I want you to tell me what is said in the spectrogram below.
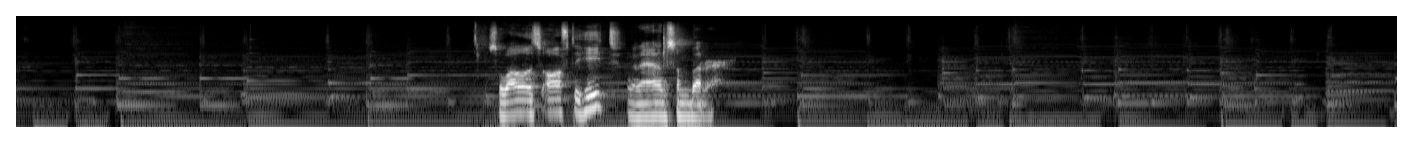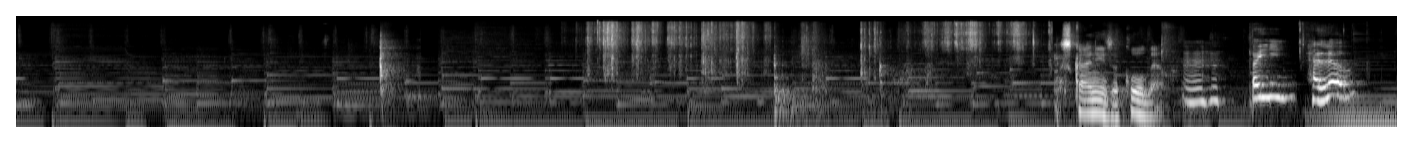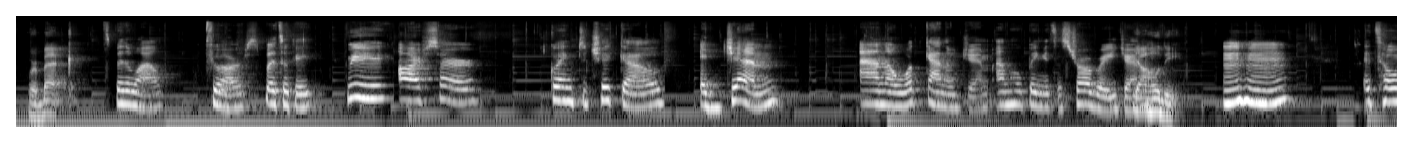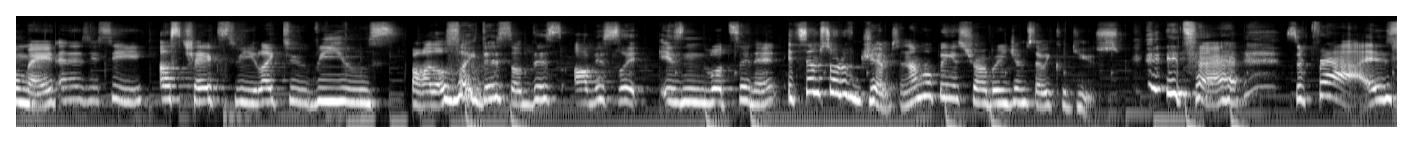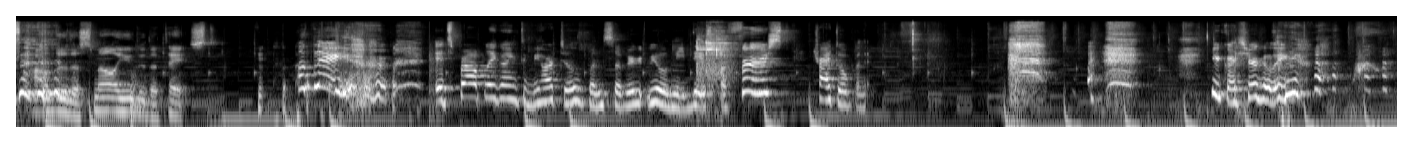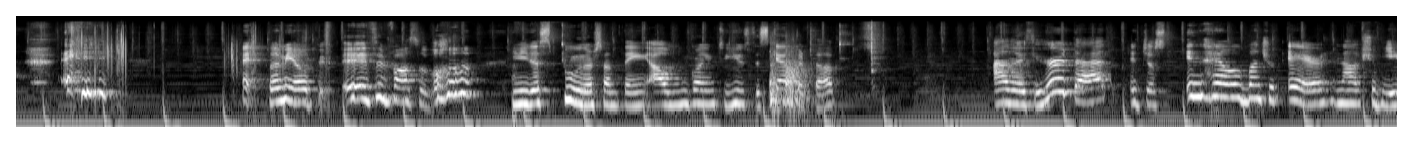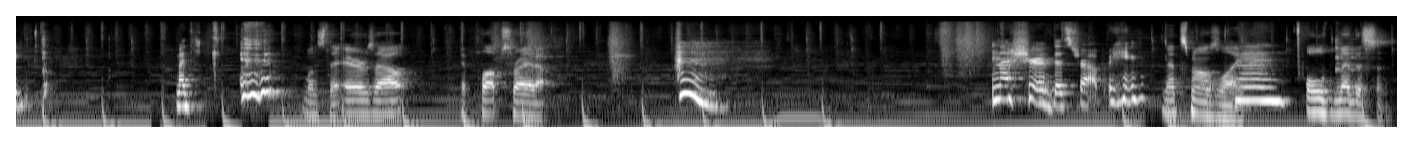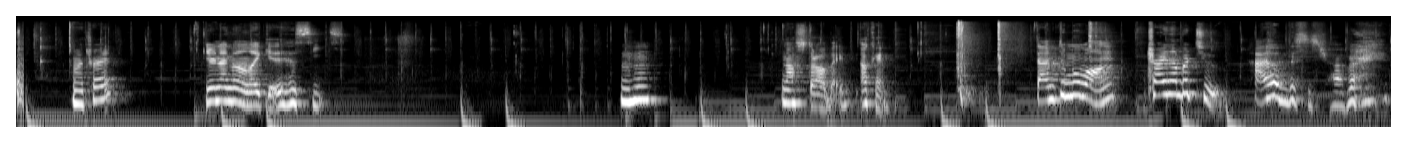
So while it's off the heat, I'm gonna add some butter. This guy needs a cool down. Mm-hmm. Bye. Hello. We're back. It's been a while. Few hours, but it's okay. We are, sir, going to check out a gem. I don't know what kind of gem. I'm hoping it's a strawberry gem. Yahudi. Mm-hmm. It's homemade, and as you see, us Czechs we like to reuse bottles like this. So this obviously isn't what's in it. It's some sort of gems, and I'm hoping it's strawberry gems that we could use. it's a surprise. I'll do the smell, you do the taste. Oh, there you. It's probably going to be hard to open, so we will need this. But first, try to open it. You're quite struggling. hey, let me help you. It's impossible. you need a spoon or something. I'm going to use this countertop. I don't know if you heard that. It just inhaled a bunch of air, and now I should be able to. Magic. Once the air's out, it plops right out. Not sure if that's strawberry. That smells like Mm. old medicine. Wanna try it? You're not gonna like it, it has seeds. Mm-hmm. Not strawberry. Okay. Time to move on. Try number two. I hope this is strawberry.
